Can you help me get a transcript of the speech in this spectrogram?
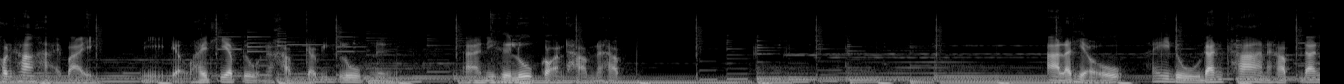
ค่อนข้างหายไปนี่เดี๋ยวให้เทียบดูนะครับกับอีกรูปหนึ่งอันนี้คือรูปก่อนทำนะครับ อ่าแล้วเดี๋ยวให้ดูด้านข้างนะครับ ด้าน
